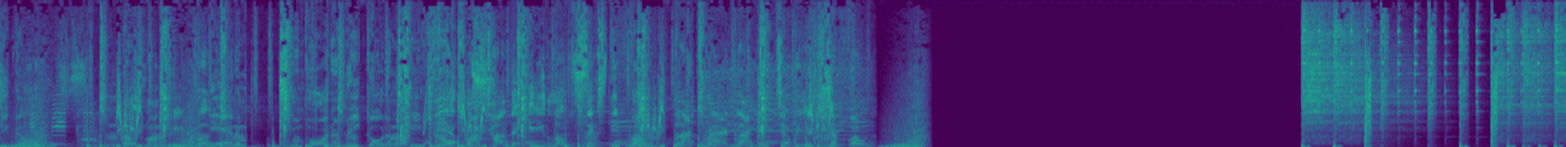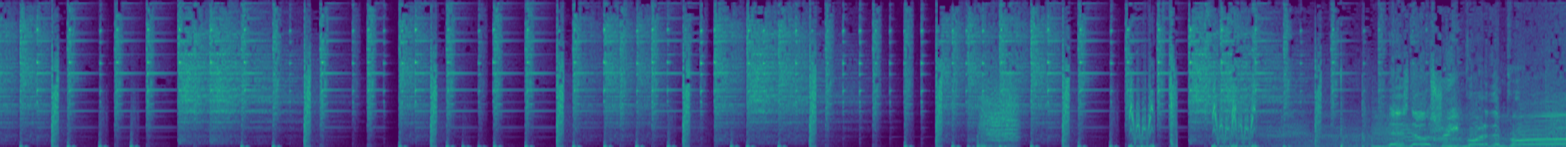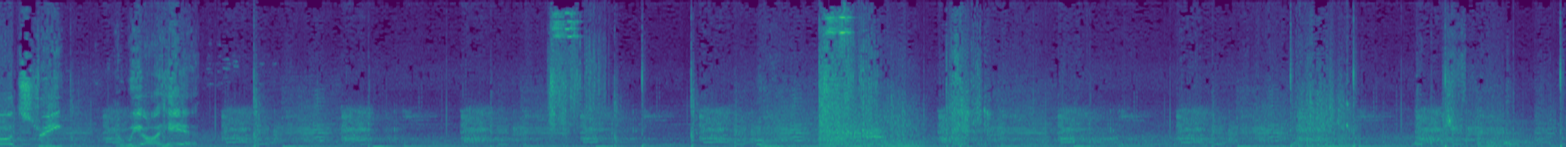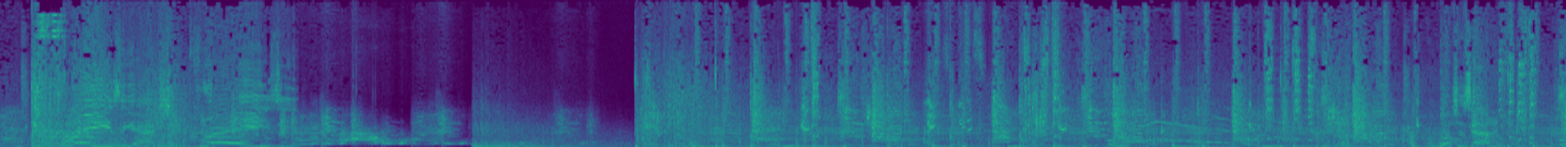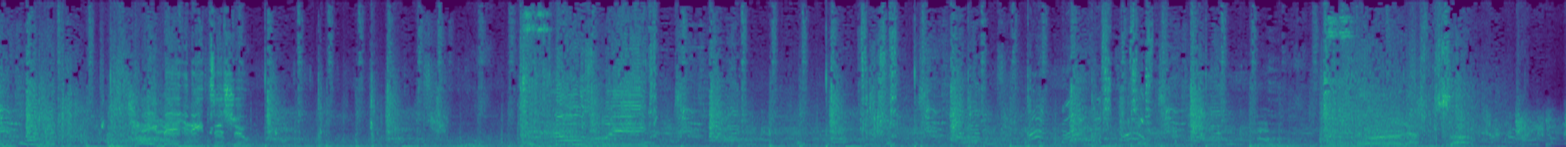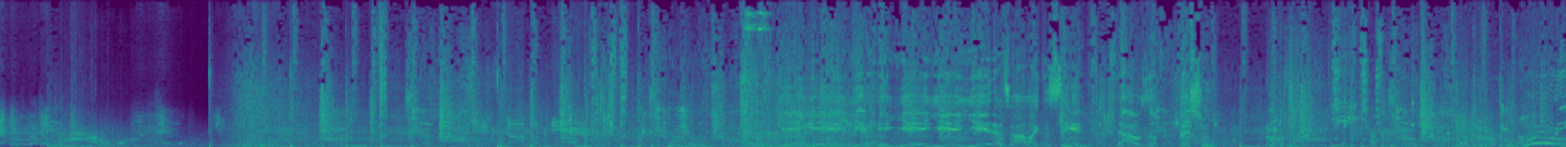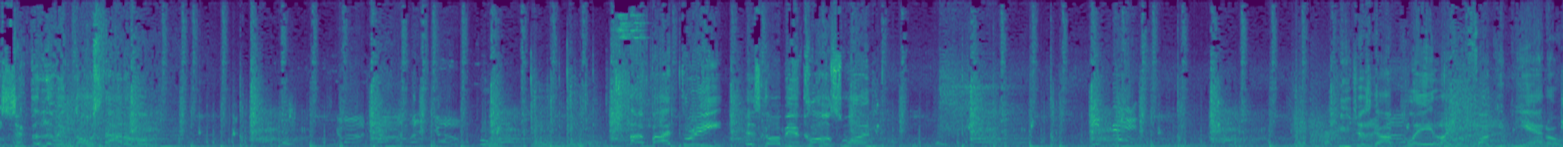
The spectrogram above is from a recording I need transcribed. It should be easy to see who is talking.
Speaker 1: she goes. Those my people. Yeah, them from Puerto Rico, them people. Yeah, watch how the ELO 64. Black rag, black interior, chiffon.
Speaker 2: There's no street broader than Broad Street, and we are here. What just happened? Hey man, you need tissue? Nosebleed! Word, that's what's up. Yeah, yeah, yeah, yeah, yeah, yeah. That's how I like to see it. That was official. Woo, he shook the living ghost out of him.
Speaker 3: Come on, John, let's go!
Speaker 2: Up by three. It's gonna be a close one. You just got played like a funky piano.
